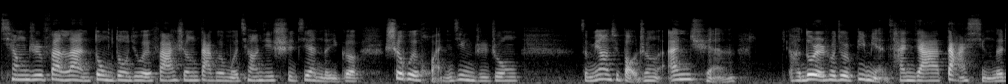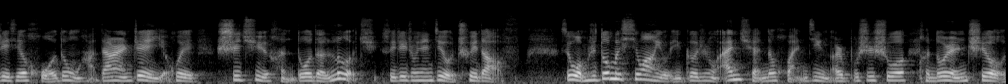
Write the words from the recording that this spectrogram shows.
枪支泛滥、动不动就会发生大规模枪击事件的一个社会环境之中，怎么样去保证安全？很多人说就是避免参加大型的这些活动哈，当然这也会失去很多的乐趣，所以这中间就有 trade off。所以我们是多么希望有一个这种安全的环境，而不是说很多人持有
